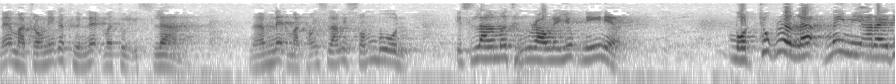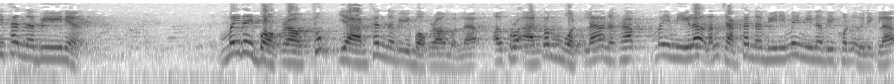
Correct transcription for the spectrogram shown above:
เนหมัดตรงนี้ก็คือเนหมัตุลอิสลามนะเนหมัดของอิสลามที่สมบูรณ์ อิสลามมาถึงเราในยุคนี้เนี่ย หมดทุกเรื่องแล้ว ไม่มีอะไรที่ท่านนาบีเนี่ย ไม่ได้บอกเราทุกอย่างท่านนาบีบอกเราหมดแล้วอัลกุรอานก็หมดแล้วนะครับ ไม่มีแล้วหลังจากท่านนาบีนี้ไม่มีนบีคนอื่นอีกแล้ว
